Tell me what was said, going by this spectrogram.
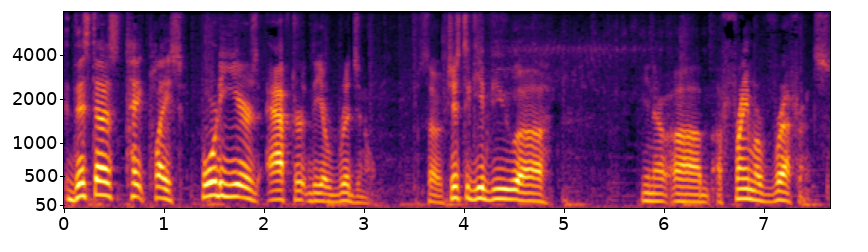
This does take place 40 years after the original. So just to give you uh, you know, um, a frame of reference.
